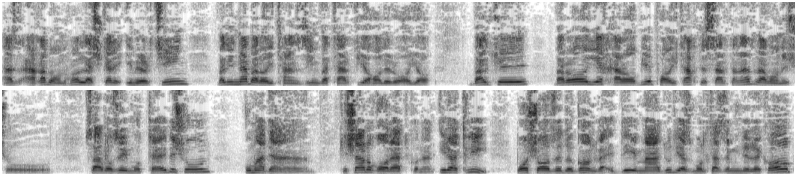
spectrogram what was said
از عقب آنها لشکر ایمرتین ولی نه برای تنظیم و ترفیع حال رعایا بلکه برای خرابی پایتخت سلطنت روانه شد. سربازه متحدشون اومدن که شهر رو غارت کنن. ایرکلی با شاهزادگان و عده معدودی از ملتزمین رکاب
